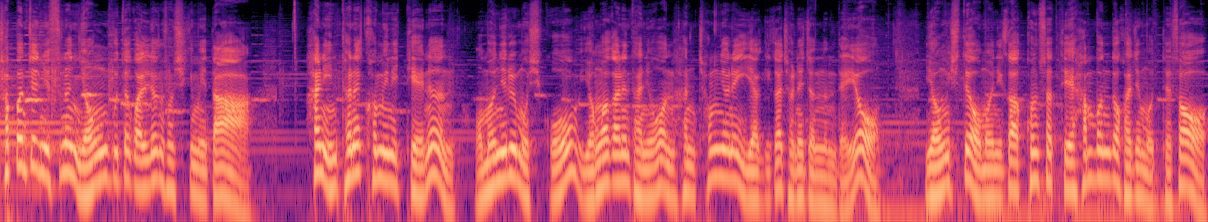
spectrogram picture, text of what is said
첫 번째 뉴스는 영부대 관련 소식입니다. 한 인터넷 커뮤니티에는 어머니를 모시고 영화관에 다녀온 한 청년의 이야기가 전해졌는데요. 영시대 어머니가 콘서트에 한 번도 가지 못해서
